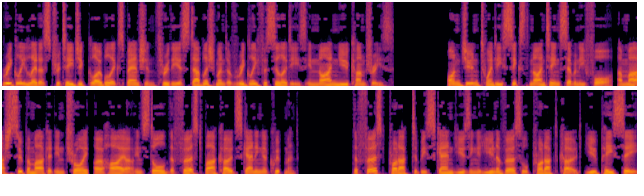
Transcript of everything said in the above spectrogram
Wrigley led a strategic global expansion through the establishment of Wrigley facilities in nine new countries. On June 26, 1974, a Marsh supermarket in Troy, Ohio installed the first barcode scanning equipment. The first product to be scanned using a Universal Product Code (UPC)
